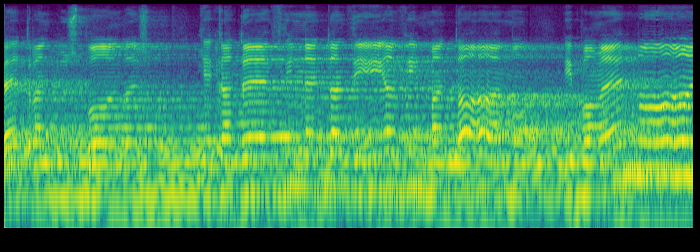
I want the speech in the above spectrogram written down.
πέτραν τους πόδες μου και κατεύθυνε τα διαβήματά μου. Υπομένων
